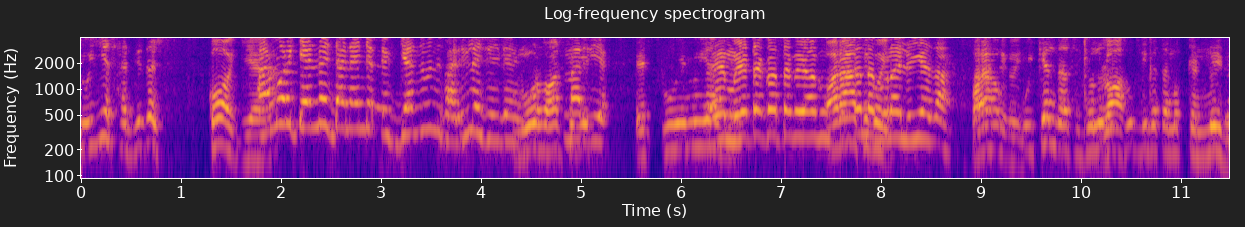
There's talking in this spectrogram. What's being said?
দুইয়ে ছাড় দিতেস কই কি আর মোরে কেন জানাই জ্ঞান জমি ভারি লাইছে এই মোর মারিয়া এ মেয়েটা কথা কই আগু কই? লইয়া যা। ওরা আছে কই? উইকেন্ড আছে জন্য দুধ দিবে তাই মোক কেন নইবে?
